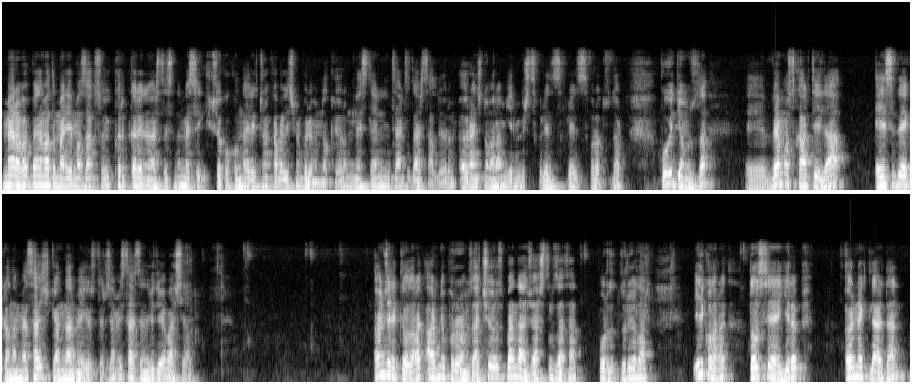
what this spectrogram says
Merhaba, benim adım Ali Yılmaz Aksoy. Kırıkkale Üniversitesi'nde Meslek Yüksekokulu'nda Elektronik Haberleşme bölümünde okuyorum. Nesne'nin interneti dersi alıyorum. Öğrenci numaram 21070734. Bu videomuzda e, Vemos kartıyla LCD ekrana mesaj göndermeyi göstereceğim. İsterseniz videoya başlayalım. Öncelikli olarak Arduino programımızı açıyoruz. Ben daha önce açtım zaten. Burada duruyorlar. İlk olarak dosyaya girip örneklerden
